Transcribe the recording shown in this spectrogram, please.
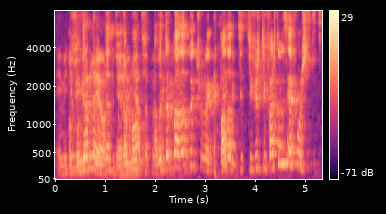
Еми ти го хвърля още не работи. Абе те падат, бе, човек. Падат. Ти, ти, ти, ти фаща ли си iPhone 6?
